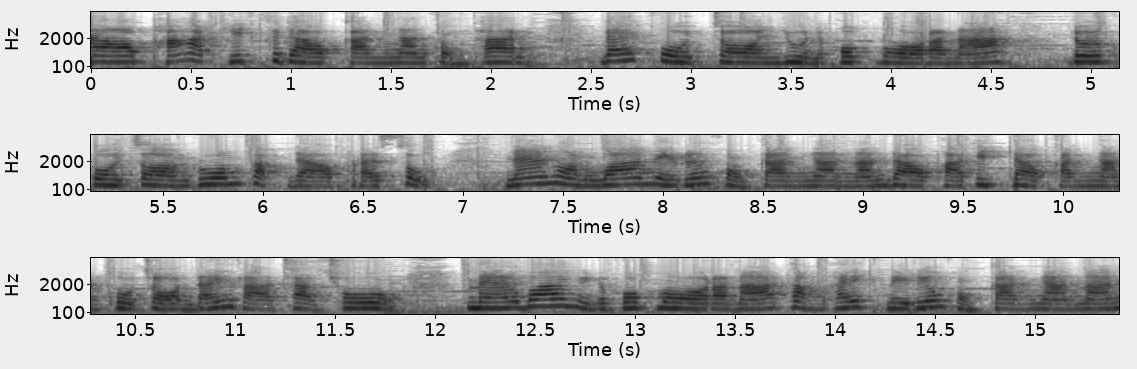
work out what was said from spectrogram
ดาวพระอาทิตย์คือดาวการงานของท่าน ได้โคจรอยู่ในภพมรณะโดยโคจรร่วมกับดาวพระศุกร์แน่นอนว่าในเรื่องของการงานนั้นดาวพระอาทิตย์ดาวการงานโคจรได้ราชาโชค แม้ว่าอยู่ในภพมรณะทำให้ในเรื่องของการงานนั้น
